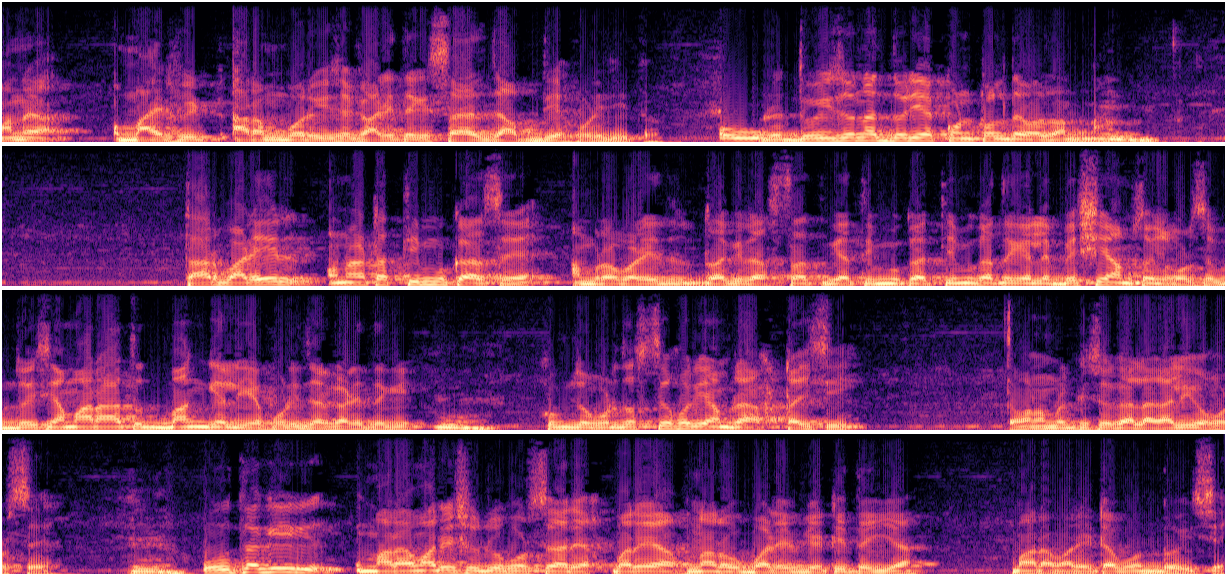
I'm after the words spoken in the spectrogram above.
মানে মারপিট আরম্ভ হয়ে গেছে গাড়ি থেকে জাপ দিয়ে পড়ে। মানে দুইজনের দরিয়া কন্ট্রোল দেওয়া যান না। তার বাড়ির ওনার একটা তিমুকা আছে। আমরা বাড়ির রাগি রাস্তাত গিয়া তিমুকা তিমুকাতে গেলে বেশি আমসেল করছে। দেখছি আমার হাতত বাং গেলিয়ে পড়ি যার গাড়ি থেকে। খুব জবরদস্তি করি আমরা আটটাইছি। তখন আমরা কিছু গালাগালিও করছে। ও থাকি মারামারি শুরু করছে আর একবারে আপনার ও বাড়ির গেটিতে ইয়া মারামারিটা বন্ধ হয়েছে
